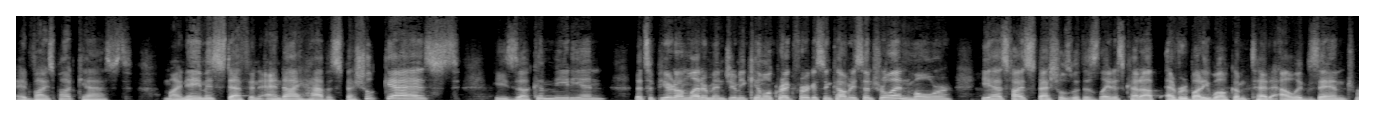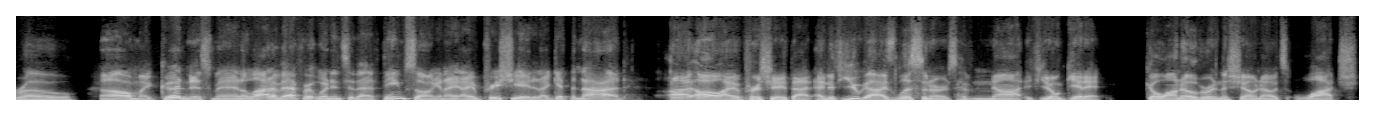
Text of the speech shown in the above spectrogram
advice podcast. My name is Stefan, and I have a special guest. He's a comedian that's appeared on Letterman, Jimmy Kimmel, Craig Ferguson, Comedy Central, and more. He has five specials with his latest cut up. Everybody, welcome Ted Alexandro. Oh my goodness, man! A lot of effort went into that theme song, and I, I appreciate it. I get the nod. I oh, I appreciate that. And if you guys, listeners, have not, if you don't get it, go on over in the show notes, watch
